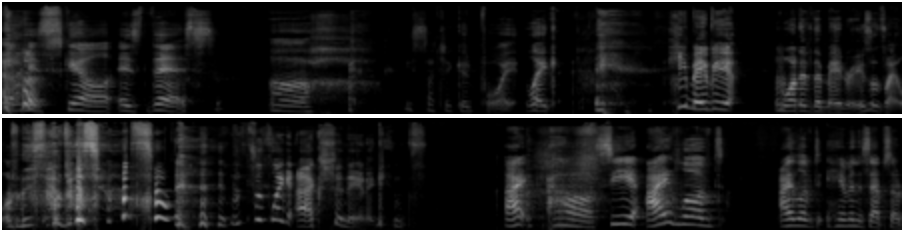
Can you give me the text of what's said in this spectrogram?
of his skill is this. Oh, he's such a good boy. Like, he may be one of the main reasons I love this episode. So it's just like action shenanigans. I oh see, I loved, I loved him in this episode.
